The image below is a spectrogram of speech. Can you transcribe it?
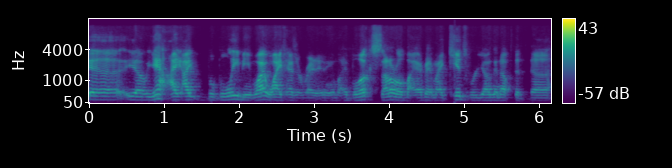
Uh, you know, yeah, I, I believe me. My wife hasn't read any of my books. I don't know. My my kids were young enough that uh,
